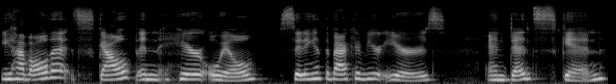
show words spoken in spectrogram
you have all that scalp and hair oil sitting at the back of your ears and dead skin.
